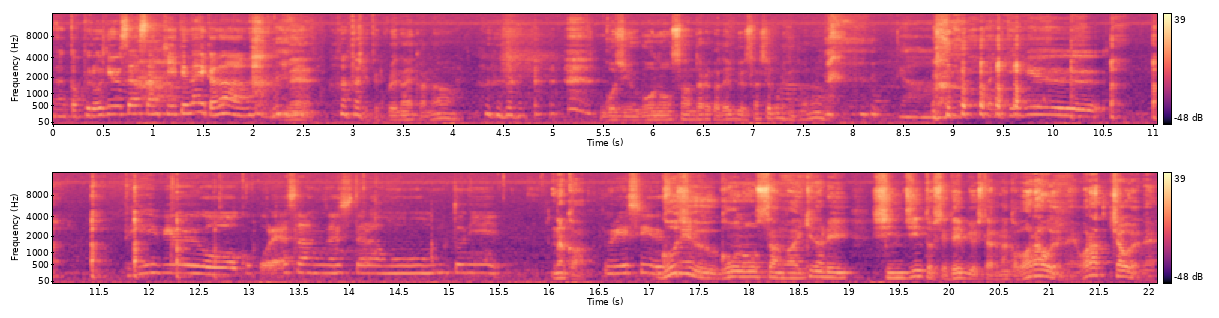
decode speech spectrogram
なんかプロデューサーさん聞いてないかな。ね聞いてくれないかな。55のおっさん誰かデビューさせてくれへんかな。いやーやっぱりデビューデビューを心屋さんがしたらもう本当になんか嬉しいですね。55のおっさんがいきなり新人としてデビューしたらなんか笑うよね。笑っちゃうよね、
